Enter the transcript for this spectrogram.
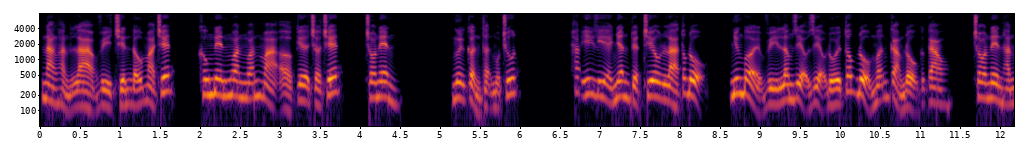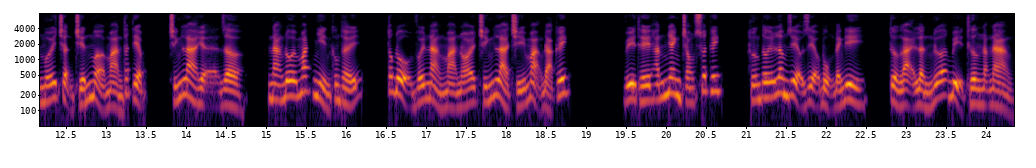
nàng hẳn là vì chiến đấu mà chết, không nên ngoan ngoãn mà ở kia chờ chết, cho nên. Ngươi cẩn thận một chút. Hắc y Lệ nhân tuyệt chiêu là tốc độ, nhưng bởi vì lâm diệu diệu đối tốc độ mẫn cảm độ cực cao, cho nên hắn mới trận chiến mở màn thất tiệp, chính là hiện giờ, nàng đôi mắt nhìn không thấy, tốc độ với nàng mà nói chính là chí mạng đả kích. Vì thế hắn nhanh chóng xuất kích, hướng tới lâm diệu diệu bụng đánh đi, tưởng lại lần nữa bị thương nặng nàng.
